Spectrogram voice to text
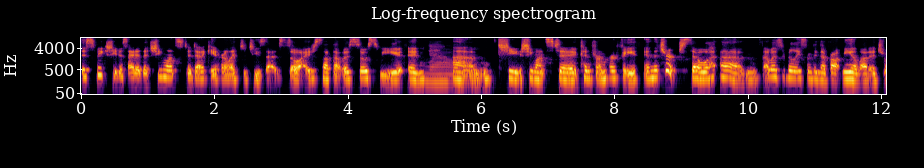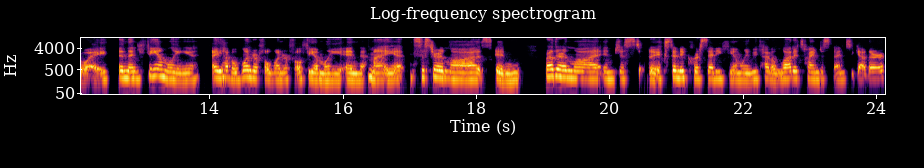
this week she decided that she wants to dedicate her life to Jesus. So I just thought that was so sweet. And wow. um, she, she wants to confirm her faith in the church. So um, that was really something that brought me a lot of joy. And then family, I have a wonderful, wonderful family, and my sister in laws and brother in law and just the extended Corsetti family. We've had a lot of time to spend together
